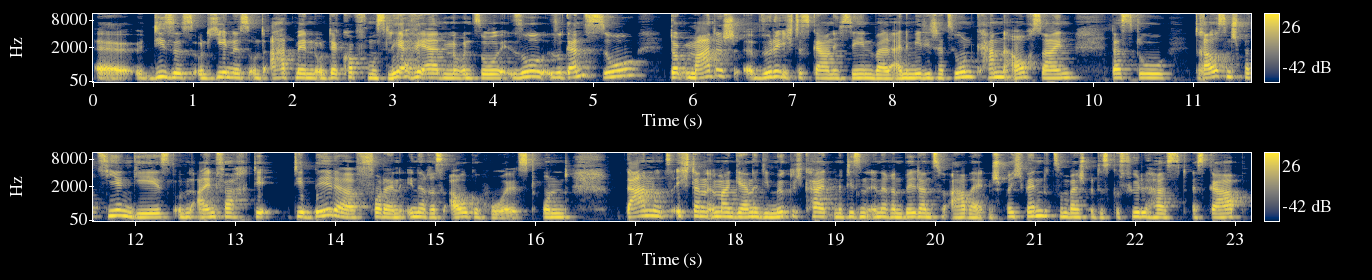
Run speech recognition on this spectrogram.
äh, dieses und jenes und atmen und der Kopf muss leer werden und so. So, so ganz so dogmatisch würde ich das gar nicht sehen, weil eine Meditation kann auch sein, dass du draußen spazieren gehst und einfach dir, dir Bilder vor dein inneres Auge holst. Und da nutze ich dann immer gerne die Möglichkeit, mit diesen inneren Bildern zu arbeiten. Sprich, wenn du zum Beispiel das Gefühl hast, es gab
